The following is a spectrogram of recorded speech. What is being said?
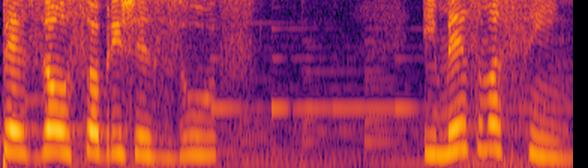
pesou sobre Jesus. E mesmo assim,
